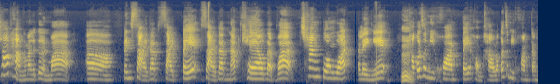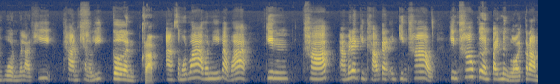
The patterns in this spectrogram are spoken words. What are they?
ชอบถามกันมาเหลือเกินว่าเออเป็นสายแบบสายเป๊ะ สายแบบนับแคลแบบว่าช่างตวงวัดอะไรอย่างเงี้ยอืมเขาก็จะมีความเป๊ะของเขาแล้วก็จะมีความกังวลเวลาที่ทานแคลอรี่เกินครับอะสมมติว่าวันนี้แบบว่ากินคาร์บอะไม่ได้กินคาร์บกันเองกินข้าว กินข้าวเกินไป100กรัม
